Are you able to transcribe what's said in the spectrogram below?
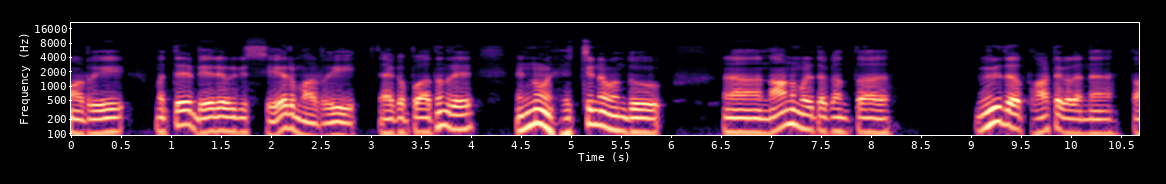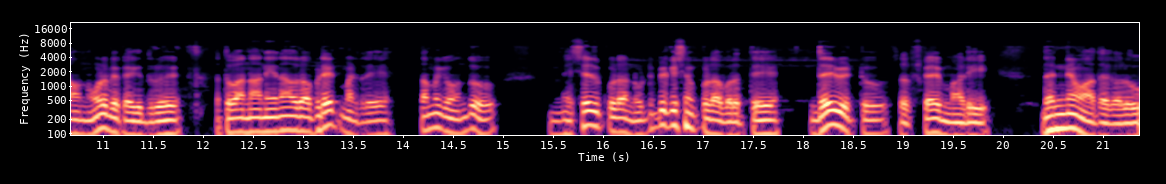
ಮಾಡಿರಿ, ಮತ್ತು ಬೇರೆಯವರಿಗೆ ಶೇರ್ ಮಾಡಿರಿ. ಯಾಕಪ್ಪ ಅಂತಂದರೆ, ಇನ್ನೂ ಹೆಚ್ಚಿನ ಒಂದು ನಾನು ಮಾಡಿರ್ತಕ್ಕಂಥ ವಿವಿಧ ಪಾಠಗಳನ್ನು ತಾವು ನೋಡಬೇಕಾಗಿದ್ದರು ಅಥವಾ ನಾನು ಏನಾದರೂ ಅಪ್ಡೇಟ್ ಮಾಡಿದರೆ ತಮಗೆ ಒಂದು ಮೆಸೇಜ್ ಕೂಡ ನೋಟಿಫಿಕೇಷನ್ ಕೂಡ ಬರುತ್ತೆ. ದಯವಿಟ್ಟು ಸಬ್ಸ್ಕ್ರೈಬ್ ಮಾಡಿ. ಧನ್ಯವಾದಗಳು.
